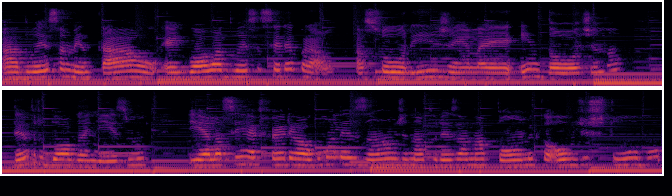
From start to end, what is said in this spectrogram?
a doença mental é igual à doença cerebral. A sua origem ela é endógena dentro do organismo e ela se refere a alguma lesão de natureza anatômica ou distúrbio,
